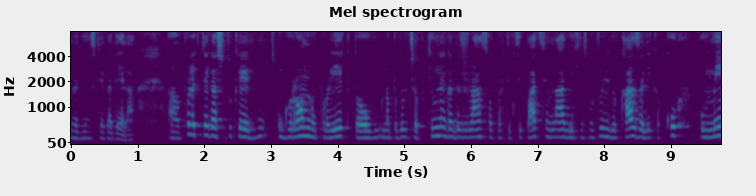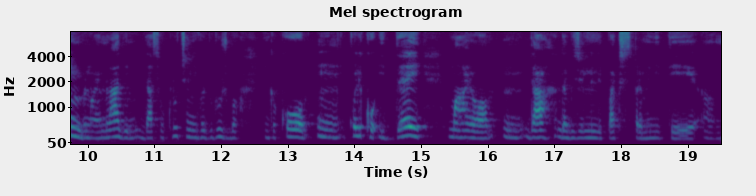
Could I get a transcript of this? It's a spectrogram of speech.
mladinskega dela. Poleg tega so tukaj ogromno projektov na področju aktivnega državljanstva, participacije mladih in smo tudi dokazali, kako pomembno je mladim, da so vključeni v družbo in kako, mm, koliko idej imajo, mm, da, da bi želeli pač spremeniti um,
